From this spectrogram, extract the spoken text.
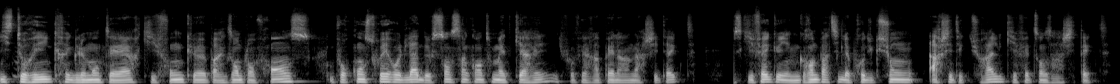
historiques, réglementaires, qui font que, par exemple, en France, pour construire au-delà de 150 mètres carrés, il faut faire appel à un architecte. Ce qui fait qu'il y a une grande partie de la production architecturale qui est faite sans architecte.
